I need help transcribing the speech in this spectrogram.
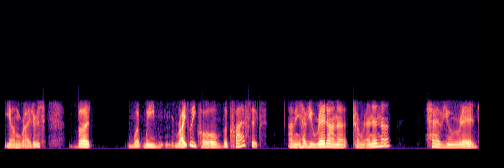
young writers, but what we rightly call the classics. I mean, have you read Anna Karenina? Have you read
